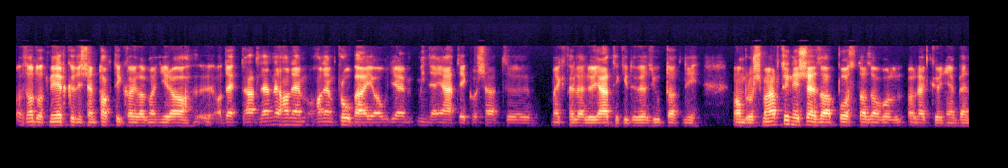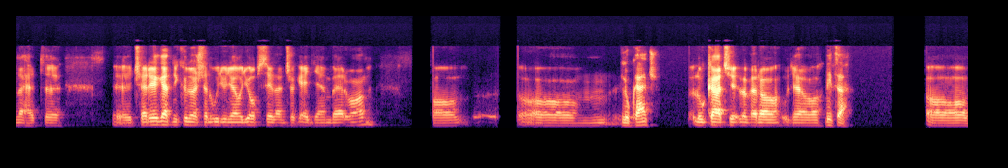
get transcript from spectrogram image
az adott mérkőzésen taktikailag annyira adektált lenne, hanem, hanem próbálja ugye minden játékosát megfelelő játékidőhez juttatni Ambros Martin, és ez a poszt az, ahol a legkönnyebben lehet cserélgetni, különösen úgy ugye, hogy jobb szélen csak egy ember van. A, a Lukács? Lukács, mert a, ugye a, Vica. a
